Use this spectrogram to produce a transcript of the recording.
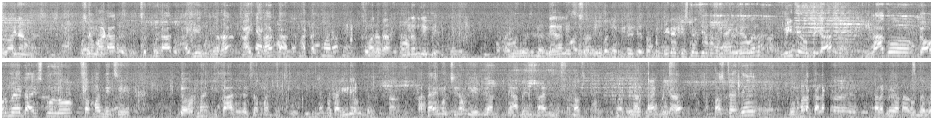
చెప్పినా? మొత్తం వాటర్ కాదు అది, చెప్పు కాదు. అయ్యేది ఉంటుందా అవుతుందా కాదు. అట్లా. చెప్పు కాదు. మొరం చెప్పి. మీరే డిస్కస్ చేయమని లేవు కదా? మీతే ఉందిగా. నాకు గవర్నమెంట్ హై స్కూల్లో సంబంధించి గవర్నమెంట్ ఈ కాలేజీలకు సంబంధించి నాకు ఒక ఐడియా ఉంటుంది ఆ టైం వచ్చినప్పుడు ఏం చేయాలి? యాభై ప్లాన్ చేస్తాను ఫస్ట్ అయితే నిర్మల కలెక్టర్ కలెక్టర్ గారిని అడుగుతారు.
